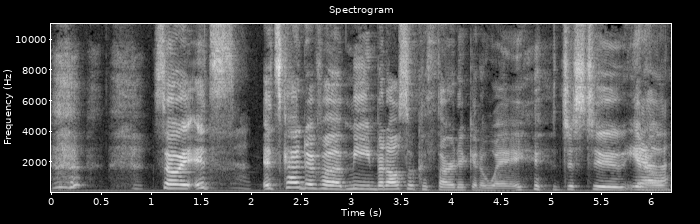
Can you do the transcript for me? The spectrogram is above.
So it- it's it's kind of uh, mean, but also cathartic in a way, just to you Yeah. know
